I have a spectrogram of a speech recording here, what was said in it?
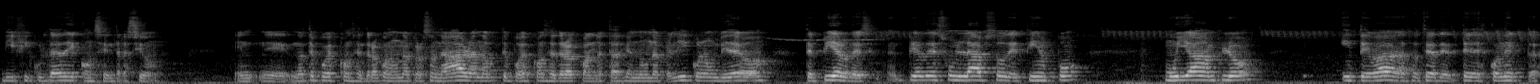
dificultad de concentración. Eh, no te puedes concentrar cuando una persona habla, no te puedes concentrar cuando estás viendo una película, un video, te pierdes, pierdes un lapso de tiempo muy amplio y te vas, o sea, te, te desconectas.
